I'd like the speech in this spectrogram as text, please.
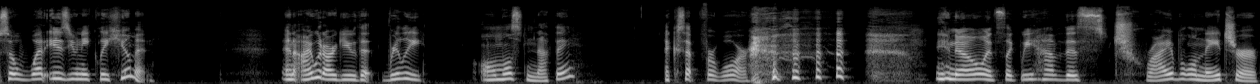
so what is uniquely human? And I would argue that really almost nothing except for war. you know, it's like we have this tribal nature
